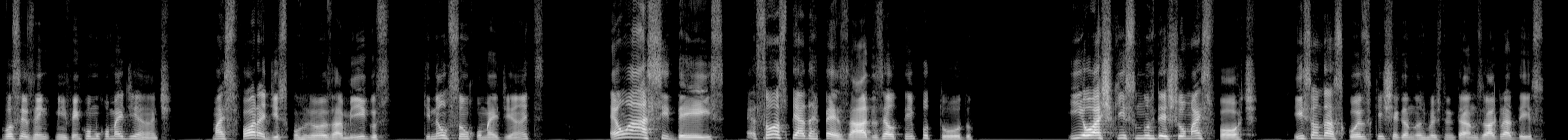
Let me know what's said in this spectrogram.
vocês vem, me veem como comediante. Mas fora disso, com os meus amigos, que não são comediantes, é uma acidez, é, são as piadas pesadas, é o tempo todo. E eu acho que isso nos deixou mais forte. Isso é uma das coisas que, chegando nos meus 30 anos, eu agradeço.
